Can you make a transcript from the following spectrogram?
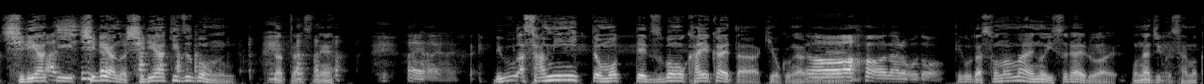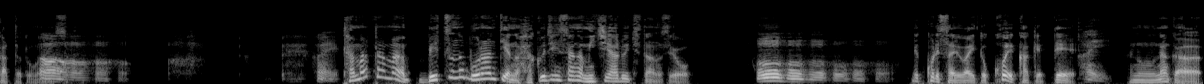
シリアシリアの尻焼きズボンだったんですね。はいはいはいはい。で、うわ、寒いって思ってズボンを買い替えた記憶があるんで。ああ、なるほど。ってことは、その前のイスラエルは同じく寒かったと思います。はい。たまたま別のボランティアの白人さんが道歩いてたんですよ。ほうほうほうほうほうほで、これ幸いと声かけて、う。はい。あの、なんか、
